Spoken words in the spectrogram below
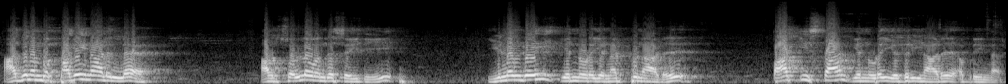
அது நம்ம பகை நாள் இல்ல அவர் சொல்ல வந்த செய்தி இலங்கை என்னுடைய நட்பு நாடு பாகிஸ்தான் என்னுடைய எதிரி நாடு அப்படின்னார்.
